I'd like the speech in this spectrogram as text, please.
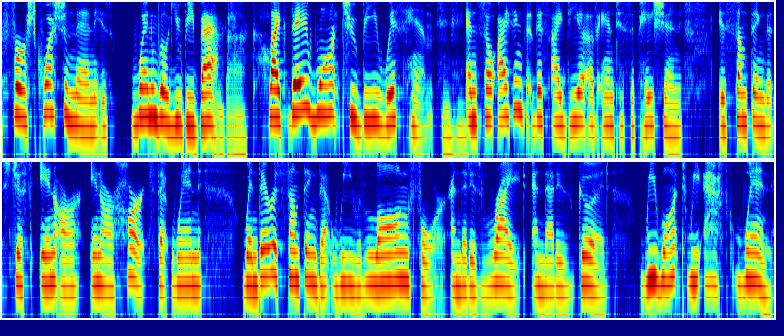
first question then is when will you be back Back. like they want to be with him Mhm. and so i think that this idea of anticipation is something that's just in our in our hearts that when when there is something that we long for and that is right and that is good we want we ask when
